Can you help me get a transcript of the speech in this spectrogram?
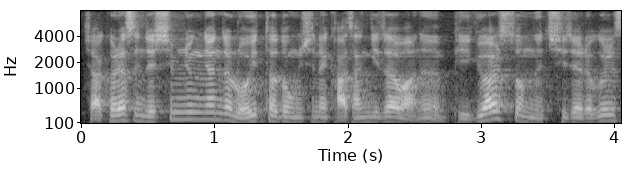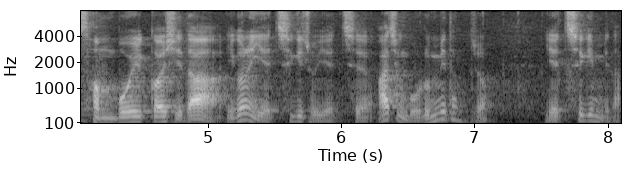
자 그래서 이제 16년 전 로이터 동신의 가상기자와는 비교할 수 없는 취재력을 선보일 것이다. 이거는 예측이죠. 예측. 아직 모릅니다. 그죠? 예측입니다.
